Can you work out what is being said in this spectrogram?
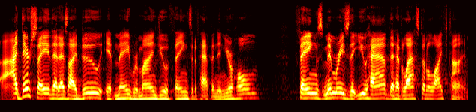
I dare say that as I do, it may remind you of things that have happened in your home, things, memories that you have that have lasted a lifetime.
